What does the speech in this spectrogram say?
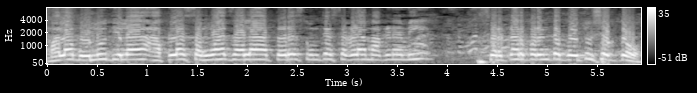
मला बोलू दिला आपला संवाद झाला तरच तुमच्या सगळ्या मागण्या मी सरकारपर्यंत पोहोचू शकतो.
